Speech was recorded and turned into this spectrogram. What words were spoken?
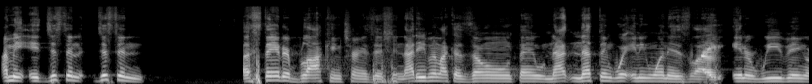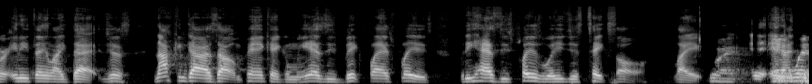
I mean, it just in just in a standard blocking transition, not even like a zone thing, not nothing where anyone is like interweaving or anything like that. Just knocking guys out and pancaking. He has these big flash plays, but he has these plays where he just takes off. Like right. And, and when,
